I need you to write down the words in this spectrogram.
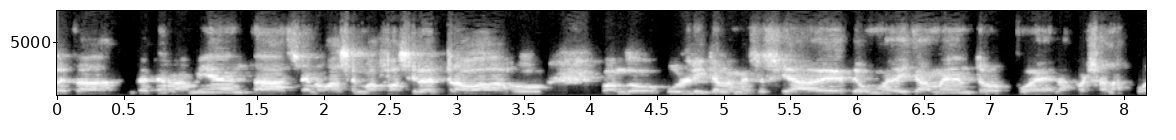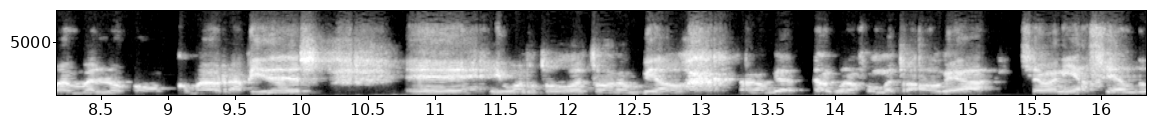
de estas herramientas, se nos hace más fácil el trabajo, cuando publican la necesidad de, un medicamento, pues las personas pueden verlo con, mayor rapidez. Eh, y bueno, todo esto ha cambiado, ha cambiado de alguna forma el trabajo que ya se venía haciendo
